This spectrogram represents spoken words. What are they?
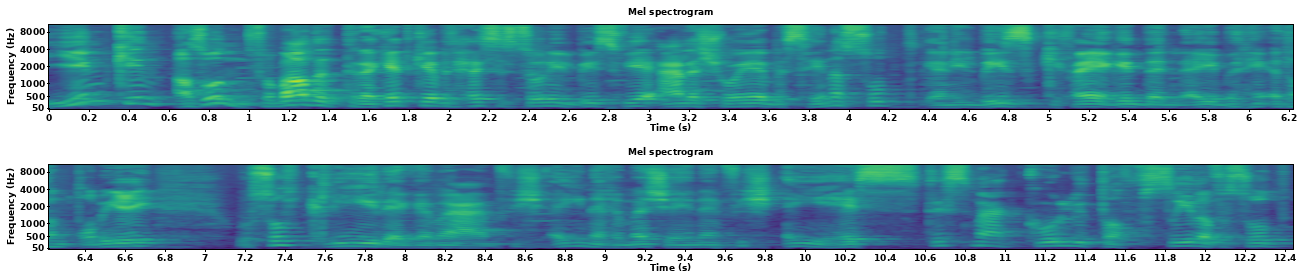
يمكن أظن في بعض التراكات كده بتحس الـ Sony الـ bass فيها أعلى شوية بس هنا الصوت يعني الـ bass كفاية جدا لأي بني آدم طبيعي. والصوت clear يا جماعة مفيش أي نغمشه هنا مفيش أي hiss. تسمع كل تفصيلة في الصوت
